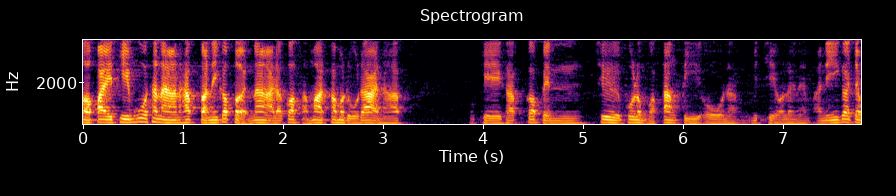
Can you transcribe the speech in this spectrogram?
ต่อไปทีมผู้พัฒนานะครับ ตอนนี้ก็เปิดหน้าแล้วก็สามารถเข้ามาดูได้นะครับ โอเคครับ ก็เป็นชื่อผู้ร่วมก่อตั้ง CEO นะมิเชลอะไรนะอันนี้ก็จะ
